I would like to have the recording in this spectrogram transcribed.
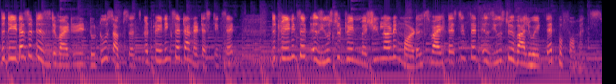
The dataset is divided into two subsets, a training set and a testing set. The training set is used to train machine learning models while testing set is used to evaluate their performance.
